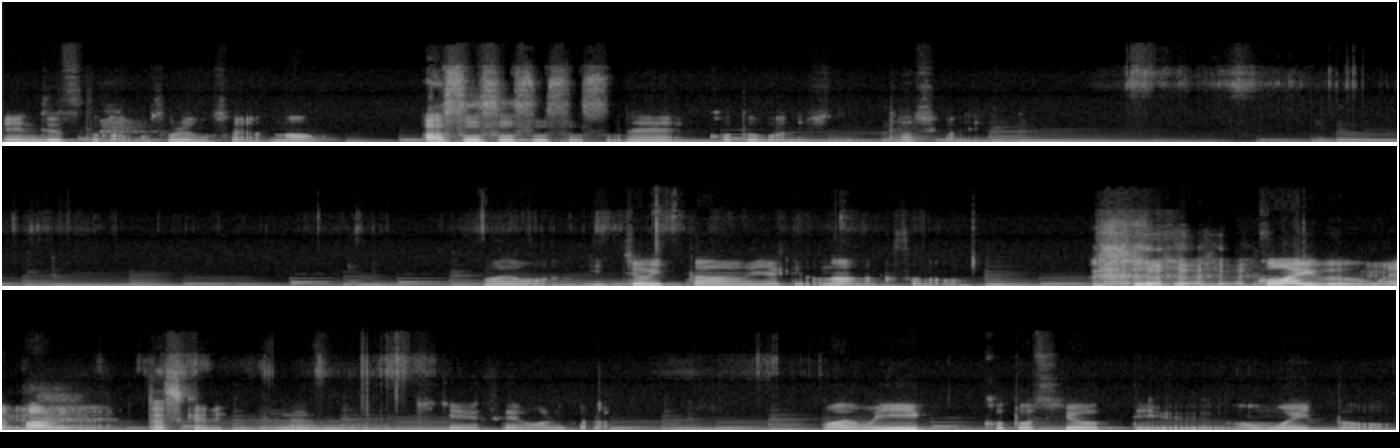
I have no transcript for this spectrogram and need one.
演説とかもそれもそうやんな。あそうそうそうそうそうね言葉にして。確かにね。まあでも、一長一短やけどな、なんかその、怖い部分もやっぱあるよね。確かに、うんうん危険性もあるから。まあでも、いいことしようっていう思いと、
